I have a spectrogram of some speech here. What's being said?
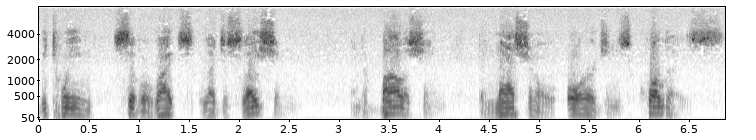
between civil rights legislation and abolishing the national origins quotas?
